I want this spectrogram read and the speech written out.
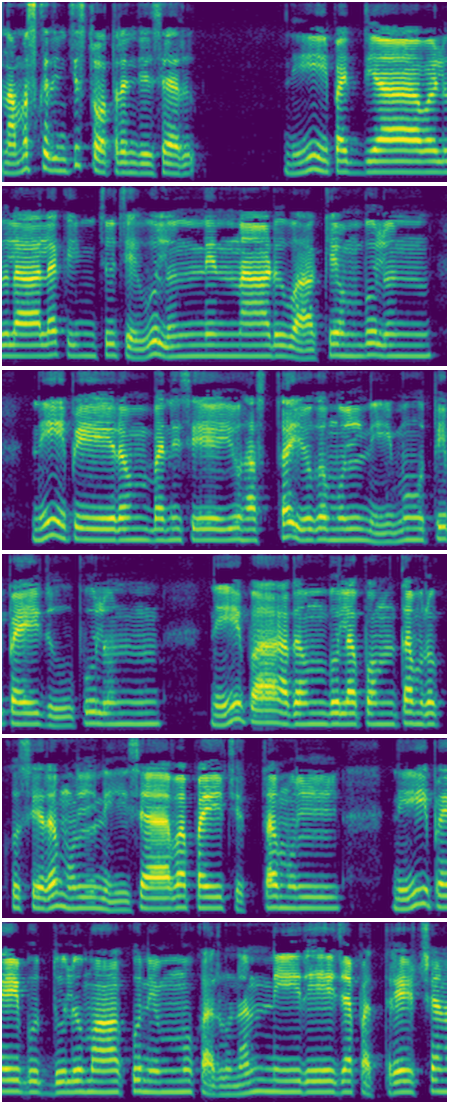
నమస్కరించి స్తోత్రం చేశారు. నీ పద్యావళులాలకించు చెవులున్ నిన్నాడు వాక్యంబులున్ నీ పేరంబనిసేయు హస్తయుగముల్ నీ మూర్తిపై జూపులున్. నీ పాదంబుల పొంత మృక్కు శిరముల్ నీ సేవపై చిత్తముల్. నీపై బుద్ధులు మాకు నిమ్ము కరుణన్ నీరేజ పత్రేక్షణ.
